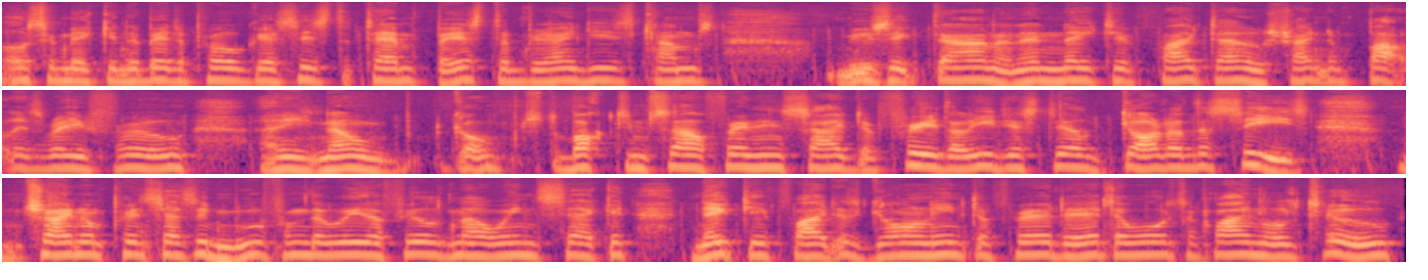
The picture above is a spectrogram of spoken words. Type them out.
Also making a bit of progress is the Tempest and behind these comes music down and then native fighter who's trying to battle his way through. And he's now got boxed himself in inside the free. The leader still god of the seas. China princess has moved from the rear field now in second. Native fighters gone into third here towards the final two.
